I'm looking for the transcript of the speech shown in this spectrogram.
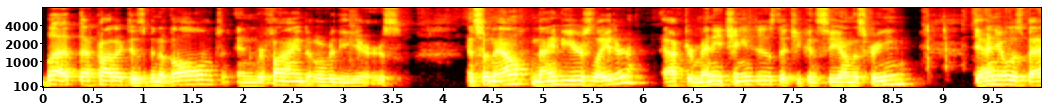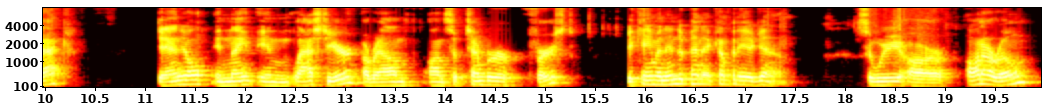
But that product has been evolved and refined over the years. And so now, 90 years later, after many changes that you can see on the screen, Daniel is back. Daniel, in, in last year, around on September 1st, became an independent company again. So we are on our own,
